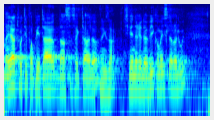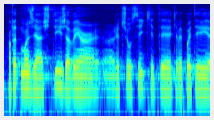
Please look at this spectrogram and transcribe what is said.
D'ailleurs, toi, tu es propriétaire dans ce secteur-là. Exact. Tu viens de rénover. Combien tu l'as reloué? En fait, moi, j'ai acheté, j'avais un, un rez-de-chaussée qui n'avait qui pas été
